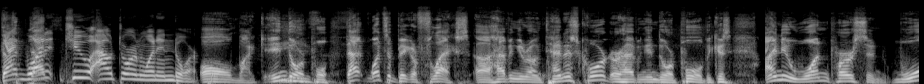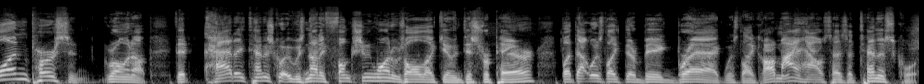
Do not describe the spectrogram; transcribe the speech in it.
That one, that- two outdoor and one indoor. Oh my! Indoor pool. That what's a bigger flex? Uh, having your own tennis court or having indoor pool? Because I knew one person, one person growing up that had a tennis court. It was not a functioning one. It was all like you know in disrepair. But that was like their big brag. Was like, oh, my house has a tennis court.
